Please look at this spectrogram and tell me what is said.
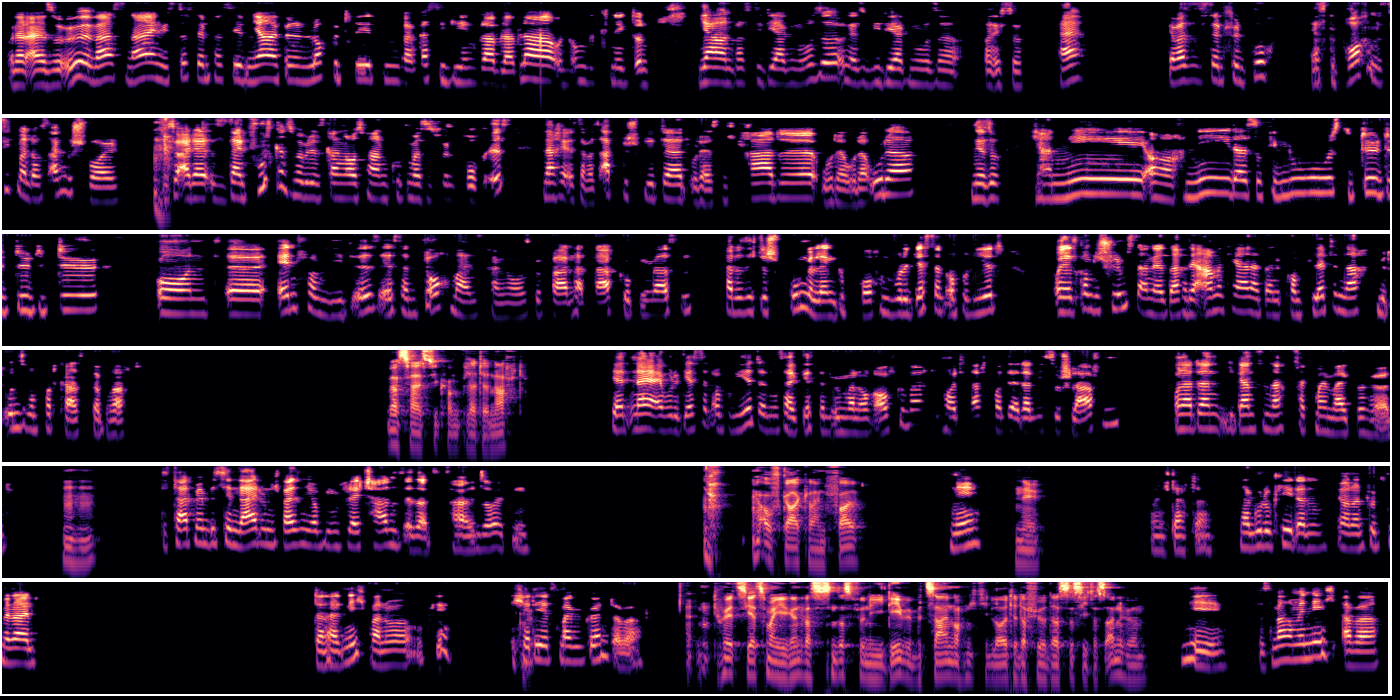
Und dann also, öh, was? Nein, wie ist das denn passiert? Und ja, ich bin in ein Loch getreten, beim Gassi gehen, bla bla bla und umgeknickt und ja, und was die Diagnose? Und er so, wie Diagnose? Und ich so, hä? Ja, was ist denn für ein Bruch? Er ist gebrochen, das sieht man doch, ist angeschwollen. Ich so, Alter, ist dein Fuß, kannst du mal bitte ins Krankenhaus fahren und gucken, was es für ein Bruch ist. Nachher ist da was abgesplittert oder ist nicht gerade oder oder oder. Und er so, ja nee, ach nee, da ist so viel los. Dü, dü, dü, dü, dü. Und äh, End vom Lied ist, er ist dann doch mal ins Krankenhaus gefahren, hat nachgucken lassen, hatte sich das Sprunggelenk gebrochen, wurde gestern operiert. Und jetzt kommt das Schlimmste an der Sache. Der arme Kerl hat seine komplette Nacht mit unserem Podcast verbracht. Was heißt die komplette Nacht? Ja, naja, er wurde gestern operiert, dann ist halt gestern irgendwann auch aufgewacht und heute Nacht konnte er dann nicht so schlafen und hat dann die ganze Nacht Zack mein Mike gehört. Mhm. Das tat mir ein bisschen leid und ich weiß nicht, ob wir ihm vielleicht Schadensersatz zahlen sollten. Auf gar keinen Fall. Nee? Nee. Und ich dachte, na gut, okay, dann, ja, dann tut's mir leid. Dann halt nicht, war nur, okay. Ich hätte jetzt mal gegönnt, aber Du hättest jetzt mal gegönnt, was ist denn das für eine Idee? Wir bezahlen noch nicht die Leute dafür, dass sie sich das anhören. nee, das machen wir nicht, aber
